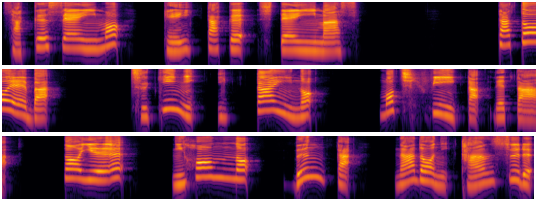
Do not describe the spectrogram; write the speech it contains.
作成も計画しています。例えば、月に1回のモチフィーカレターという日本の文化などに関する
